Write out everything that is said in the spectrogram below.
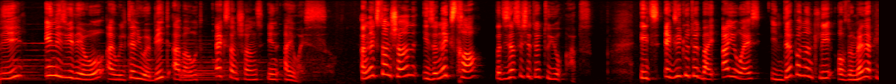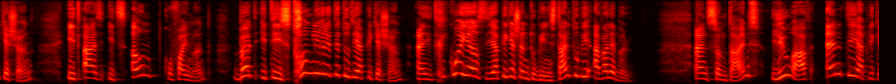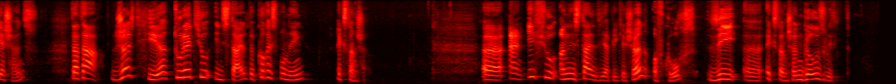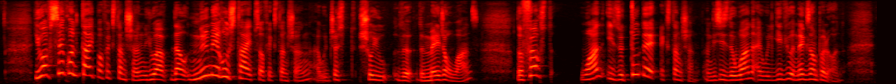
everybody, in this video I will tell you a bit about extensions in iOS. An extension is an extra that is associated to your apps. It's executed by iOS independently of the main application. It has its own confinement, but it is strongly related to the application and it requires the application to be installed to be available. And sometimes you have empty applications that are just here to let you install the corresponding extension. Uh, and if you uninstall the application, of course, the uh, extension goes with it. You have several types of extension. You have now numerous types of extension. I will just show you the, the major ones. The first one is a Today extension, and this is the one I will give you an example on.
